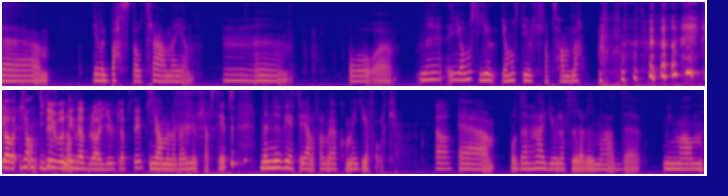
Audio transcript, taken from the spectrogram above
Ehm, jag vill basta och träna igen. Mm. Ehm, och eh, nej, jag måste, jul, jag måste julklappshandla. jag, jag har inte Du gjort och något. dina bra julklappstips. Jag menar bra julklappstips. Men nu vet jag i alla fall vad jag kommer ge folk. Ja. Ehm, och den här julen firar vi med eh, min man,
